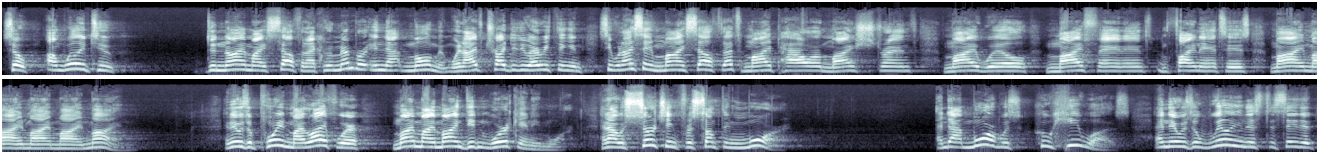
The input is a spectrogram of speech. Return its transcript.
So I'm willing to deny myself. And I can remember in that moment when I've tried to do everything. And see, when I say myself, that's my power, my strength, my will, my finance, finances, mine, mine, mine, mine, mine. And there was a point in my life where my, my mind didn't work anymore. And I was searching for something more. And that more was who he was. And there was a willingness to say that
